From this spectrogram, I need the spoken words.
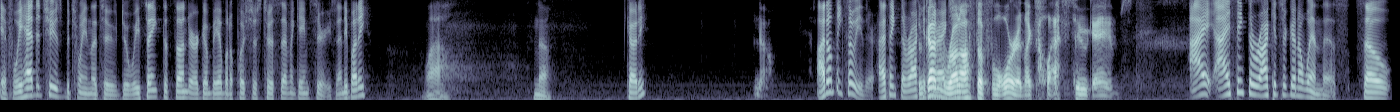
If we had to choose between the two, do we think the Thunder are going to be able to push this to a seven game series? Anybody? Wow. No. Cody? No. I don't think so either. I think the Rockets They've are gotten actually, run off the floor in like the last two games. I I think the Rockets are going to win this. So,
